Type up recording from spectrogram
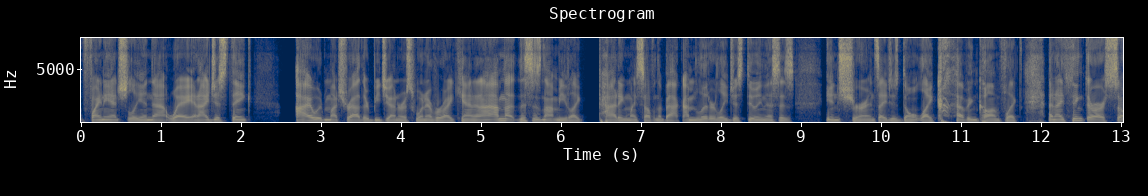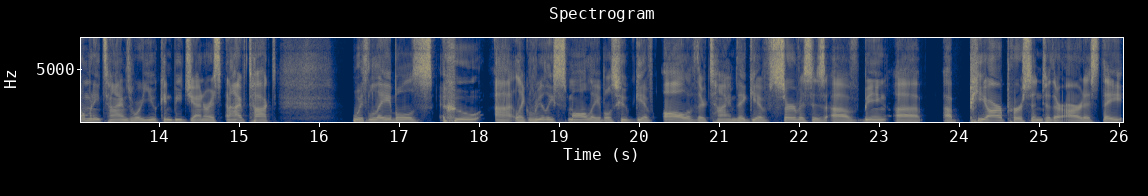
financially in that way. And I just think I would much rather be generous whenever I can. And I'm not, this is not me like patting myself on the back. I'm literally just doing this as insurance. I just don't like having conflict. And I think there are so many times where you can be generous. And I've talked with labels who, uh, like really small labels, who give all of their time. They give services of being a, a PR person to their artist. They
